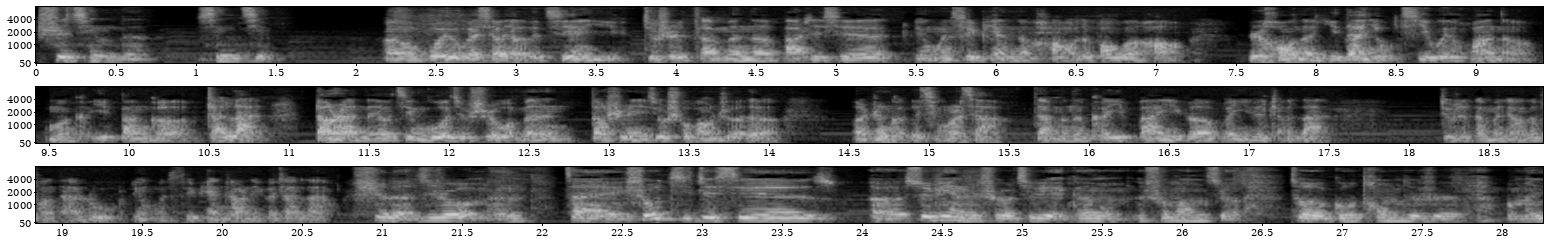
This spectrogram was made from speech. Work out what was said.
事情的心境。嗯，我有个小小的建议，就是咱们呢把这些灵魂碎片呢好好的保管好。日后呢，一旦有机会的话呢，我们可以办个展览。当然呢，要经过就是我们当事人也就受访者的呃认可的情况下，咱们呢可以办一个文艺的展览，就是咱们聊的访谈录《灵魂碎片》这样的一个展览。是的，其实我们在收集这些呃碎片的时候，其实也跟我们的受访者做了沟通，就是我们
